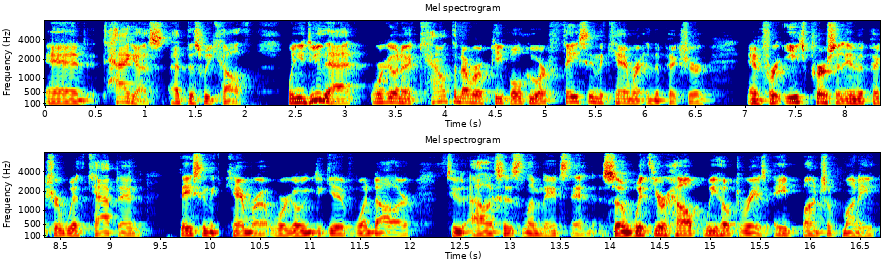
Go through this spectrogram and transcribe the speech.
and tag us at This Week Health. When you do that, we're going to count the number of people who are facing the camera in the picture and for each person in the picture with Captain facing the camera, we're going to give $1 to Alex's lemonade stand. So, with your help, we hope to raise a bunch of money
